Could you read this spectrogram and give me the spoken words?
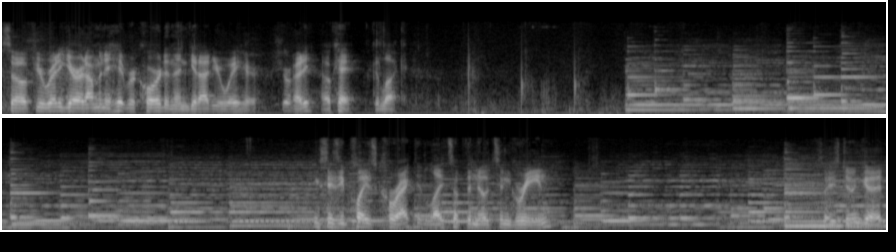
So if you're ready, Garrett, I'm going to hit record and then get out of your way here. Sure. Ready? Okay, good luck. You see as he plays correct, it lights up the notes in green. So he's doing good.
